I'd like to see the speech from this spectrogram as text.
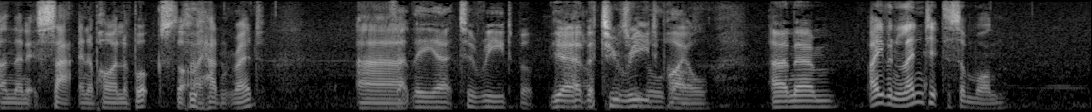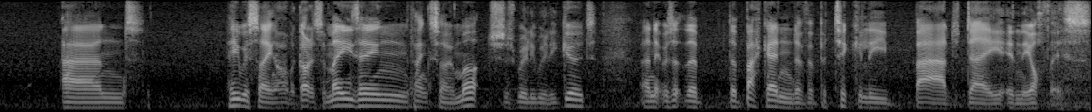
and then it sat in a pile of books that I hadn't read. Is Uh, that the uh, to read book? yeah, pile, the to read got? pile. And um, I even lent it to someone and he was saying, "Oh my god, it's amazing! Thanks so much. It's really, really good." And it was at the the back end of a particularly bad day in the office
